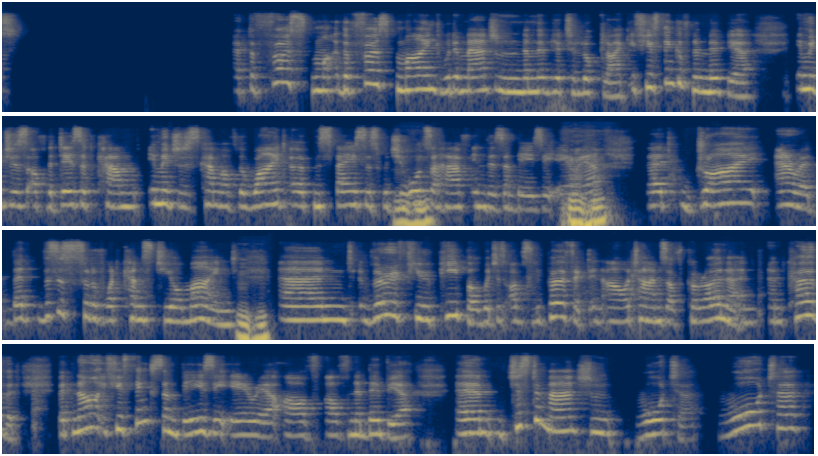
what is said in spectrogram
at the first the first mind would imagine Namibia to look like. If you think of Namibia, images of the desert come, images come of the wide open spaces which you Mhm. also have in the Zambezi area. Mhm. That dry, arid. That this is sort of what comes to your mind Mhm. and very few people, which is obviously perfect in our times of Corona and, and COVID. But now, if you think Zambezi area of, of Namibia, um, just imagine water, water,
